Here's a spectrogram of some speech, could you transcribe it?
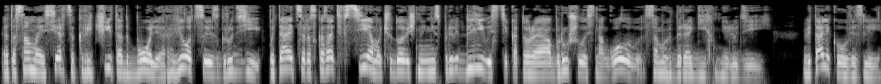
это самое сердце кричит от боли, рвется из груди, пытается рассказать всем о чудовищной несправедливости, которая обрушилась на головы самых дорогих мне людей. Виталика увезли.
